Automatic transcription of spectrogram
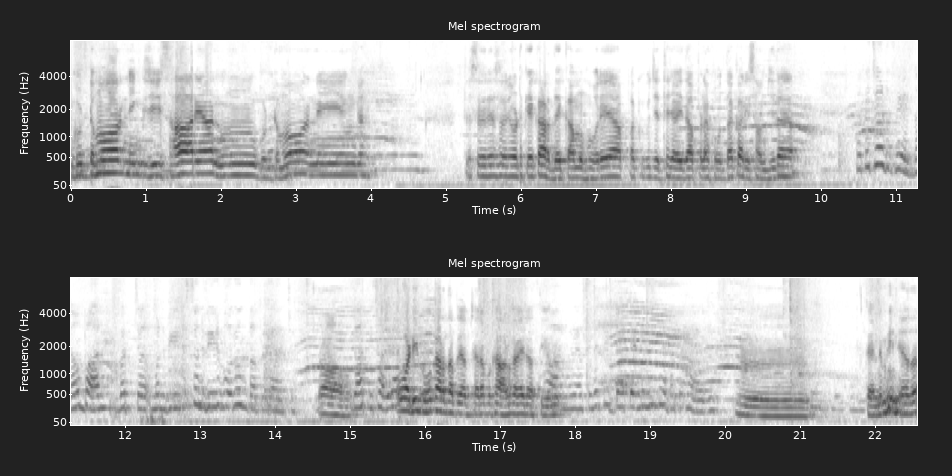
ਗੁੱਡ ਮਾਰਨਿੰਗ ਜੀ ਸਾਰਿਆਂ ਨੂੰ ਗੁੱਡ ਮਾਰਨਿੰਗ ਤੇ ਸਵੇਰੇ ਸਵੇਰੇ ਉੱਠ ਕੇ ਘਰ ਦੇ ਕੰਮ ਹੋ ਰਹੇ ਆ ਆਪਾਂ ਕਿਉਂਕਿ ਜਿੱਥੇ ਜਾਈਦਾ ਆਪਣਾ ਖੁਦ ਦਾ ਘਰ ਹੀ ਸਮਝੀਦਾ ਆ। ਮੈਂ ਝਾੜੂ ਫੇਰਦਾ ਉਹ ਬਾਹਰ ਬੱਚਾ ਮਨਵੀਰ ਸਨਵੀਰ ਹੋਰ ਹੁੰਦਾ ਪਿਆ ਅੱਜ। ਆਹੋ। ਰਾਤੀ ਸਾਰੀ ਰਾਤ ਉਹ ਅੜੀ ਬਹੁਤ ਕਰਦਾ ਪਿਆ ਵਿਚਾਰਾ ਬੁਖਾਰ ਹੋਇਆ ਸੀ ਰਾਤੀ ਉਹਨੂੰ। ਹੋਇਆ ਸੀ ਨਾ ਕਿੱਦਾਂ ਤਿੰਨ ਮਹੀਨੇ ਤੱਕ ਖਾਇਆ ਜੀ। ਹੂੰ ਤਿੰਨ ਮਹੀਨਿਆਂ ਦਾ।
